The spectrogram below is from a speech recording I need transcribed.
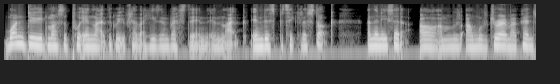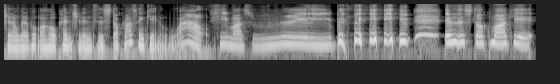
one dude must have put in like the group chat that he's investing in like in this particular stock, and then he said, "Oh, I'm I'm withdrawing my pension. I'm going to put my whole pension into this stock." And I was thinking, "Wow, he must really believe in the stock market.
